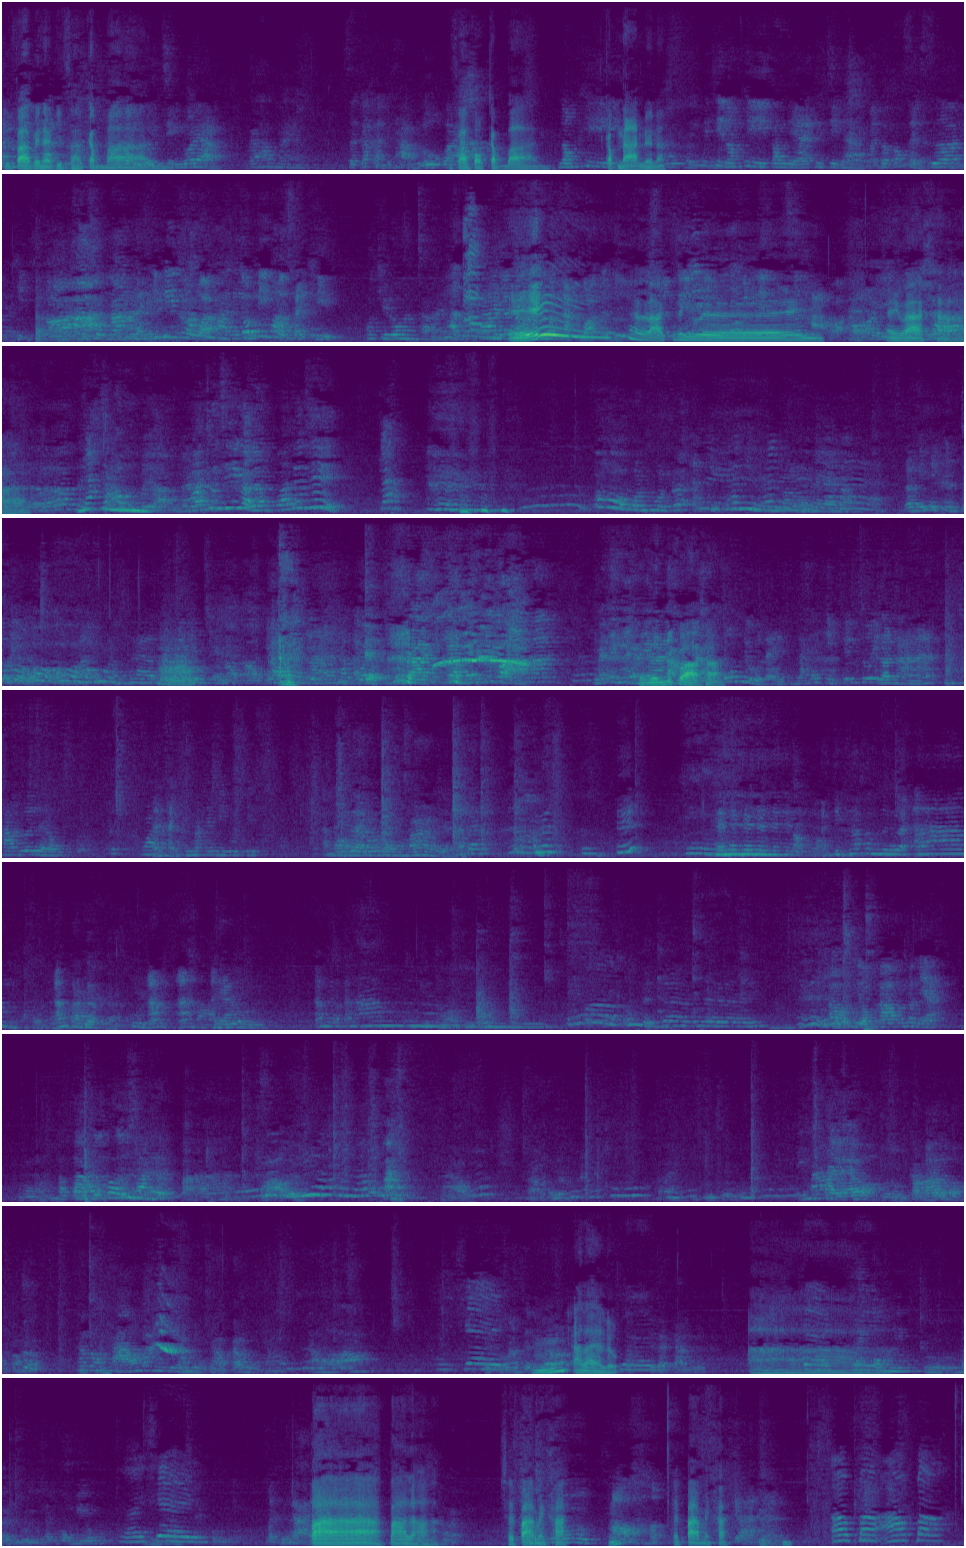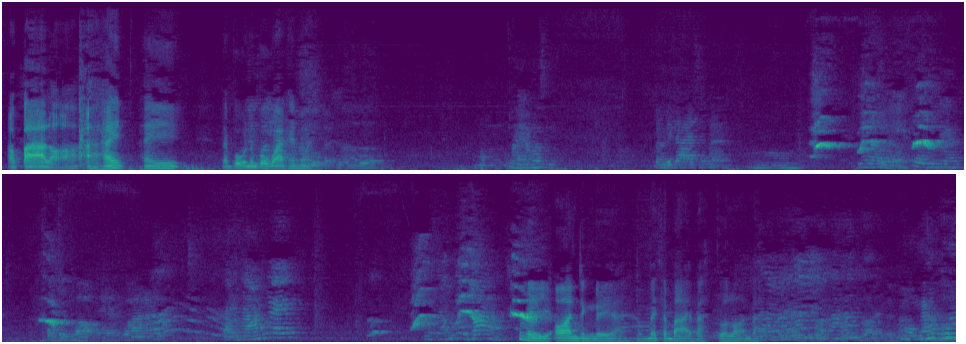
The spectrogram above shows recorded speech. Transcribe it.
พี่ฟ้าไปไหนพี่ฟ้ากลับบ้าน จริงๆด้วยอะแล้วทำไงอะเซนก็หันไปถามลูกว่าพี่ฟ้าขอกลับบ้าน น้องพีกลับนานด้วยนะพิธีน้องพีตอนเนี้ยจริงๆอะมันก็ต้องใส่เสื้อขีดแต่ที่พี่ดูอะก็มีคนใส่ขีดเพราะคิดว่ามันใจหันซ้ายแล้วเอ๊ะหนักกว่าก็คือน่ารักจังเลย ไอวาขาวัดทุกที่ก่อนเลยวัดทุกที่โอ้โหหมุนหมุนด้วยอันนี้แค่นี้แค่นี้เป็นไงล่ะ แล้วมีให้กินตู้อยู่ไปเล่นดีกว่าค่ะอุ้มอยู่ในแล้วให้กินจุ้ยๆแล้วนะกินข้าวด้วยแล้วหนหันขึ้นมาให้มีดูสิแสดงว่าแรงมากเลยกินข้าวคำนึงเลยอ้ามอ้ามก่อนเลยอ้ามอ้ามอะยังอ้ามอ้ามเอาเกี่ยวข้าวมันเนี่ย เอาปลาแล้วก็ปลาเถอะปลาไปแล้วเหรอกลับบ้านแล้วเหรอถ้ารองเท้ามันมีเก้าโมงเช้าเก้าโมงเช้าอ๋ออืมอะไรลูกจัดการอ่าใส่กลมนิ้วใส่ถุงนิ้วปลาปลาเหรอ ใช่ปลาไหมคะใช่ปลาไหมคะ เอาปลาเอาปลา เอาปลาเหรอ อะให้ให้น้ำปูน้ำปูวาดให้หน่อย ไหนเอามาสิมันไม่ได้ใช่ไหมมีคนไงเขาถึงบอกไงว่าใส่น้ำไงใส่น้ำอยู่บ้านทำไมอ้อนจังเลยอะ ไม่สบายปะตัวร้อนปะมองหน้าพ่อ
